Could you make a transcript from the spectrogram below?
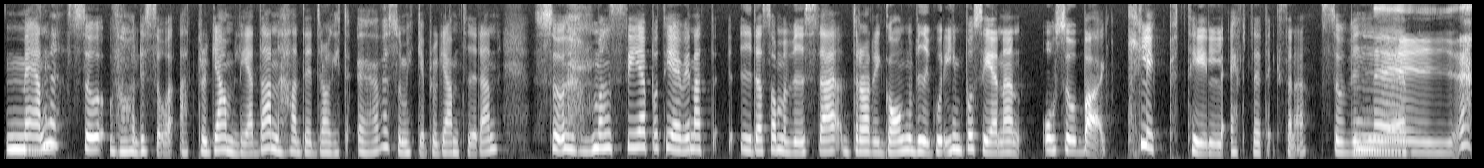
Men mm. så var det så att programledaren hade dragit över så mycket programtiden. Så man ser på TVn att Ida sommarvisa drar igång, vi går in på scenen och så bara klipp till eftertexterna. Så vi, Nej.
